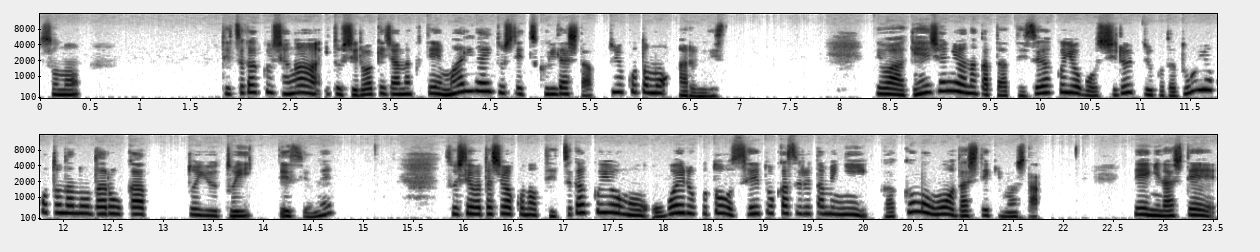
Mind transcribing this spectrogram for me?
その哲学者が意図してるわけじゃなくて、周りが意図して作り出したということもあるんです。では、現象にはなかった哲学用語を知るということはどういうことなのだろうかという問いですよね。そして私はこの哲学用語を覚えることを正当化するために学問を出してきました。例に出して、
